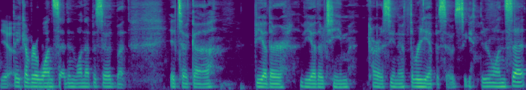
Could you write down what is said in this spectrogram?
Yeah, They cover one set in one episode, but it took uh the other the other team, Karasuno, three episodes to get through one set.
